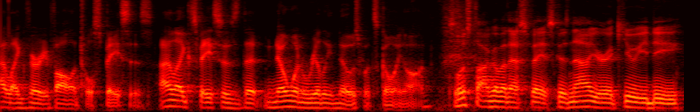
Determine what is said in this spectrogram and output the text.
I like very volatile spaces. I like spaces that no one really knows what's going on. So let's talk about that space because now you're a QED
